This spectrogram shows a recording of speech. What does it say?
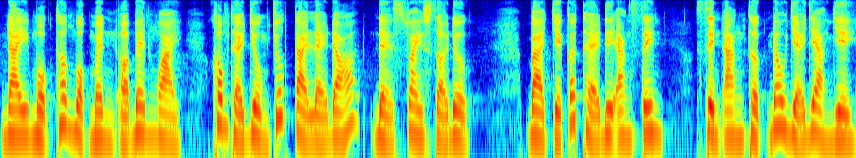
Nay một thân một mình ở bên ngoài, không thể dùng chút tài lệ đó để xoay sở được. Bà chỉ có thể đi ăn xin, xin ăn thật đâu dễ dàng gì.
